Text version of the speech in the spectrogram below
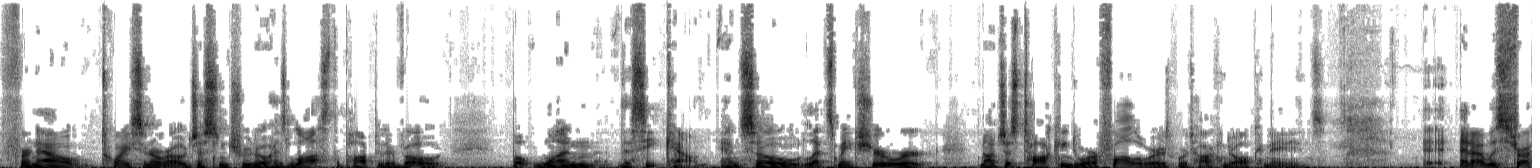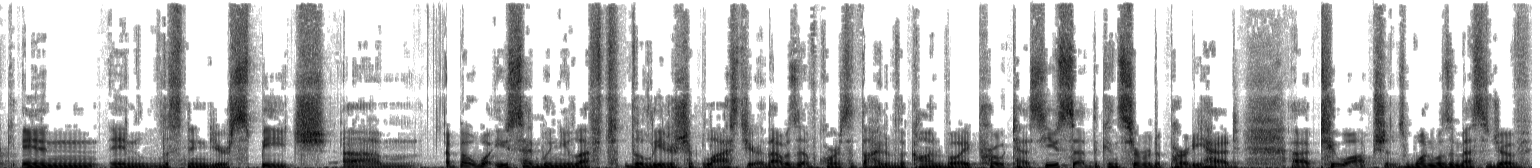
for now, twice in a row, Justin Trudeau has lost the popular vote but won the seat count. And so let's make sure we're not just talking to our followers, we're talking to all Canadians. And I was struck in in listening to your speech um, about what you said when you left the leadership last year. That was, of course, at the height of the convoy protests. You said the Conservative Party had uh, two options. One was a message of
